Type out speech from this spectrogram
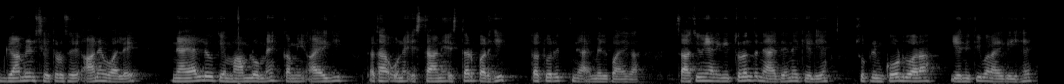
ग्रामीण क्षेत्रों से आने वाले न्यायालयों के मामलों में कमी आएगी तथा उन्हें स्थानीय स्तर पर ही त्वरित न्याय मिल पाएगा। साथियों, यानी कि तुरंत न्याय देने के लिए सुप्रीम कोर्ट द्वारा ये नीति बनाई गई है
